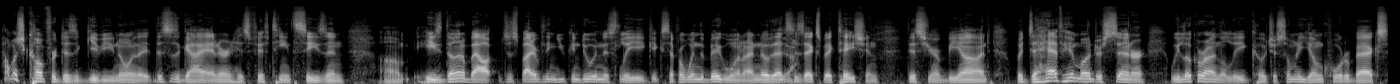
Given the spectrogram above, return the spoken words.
how much comfort does it give you knowing that this is a guy entering his 15th season? Um, he's done about just about everything you can do in this league, except for win the big one. I know that's yeah. his expectation this year and beyond. But to have him under center, we look around the league, coach. There's so many young quarterbacks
